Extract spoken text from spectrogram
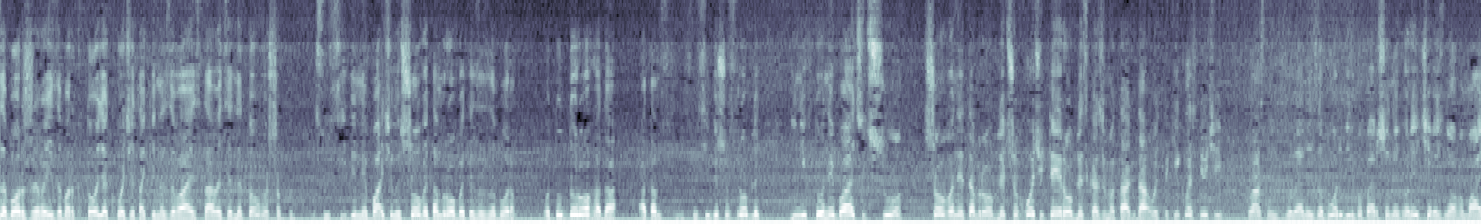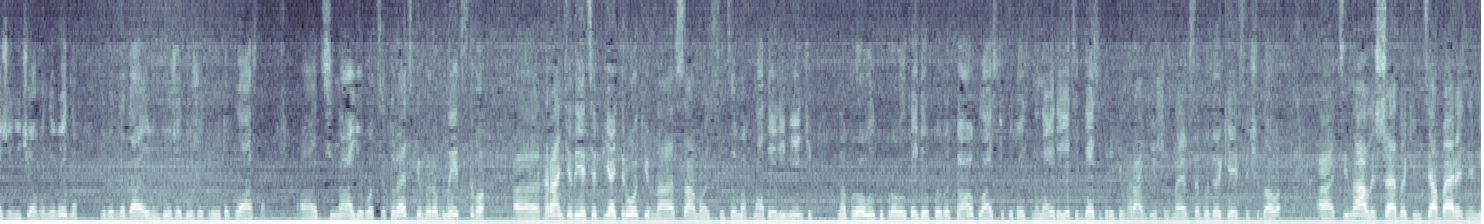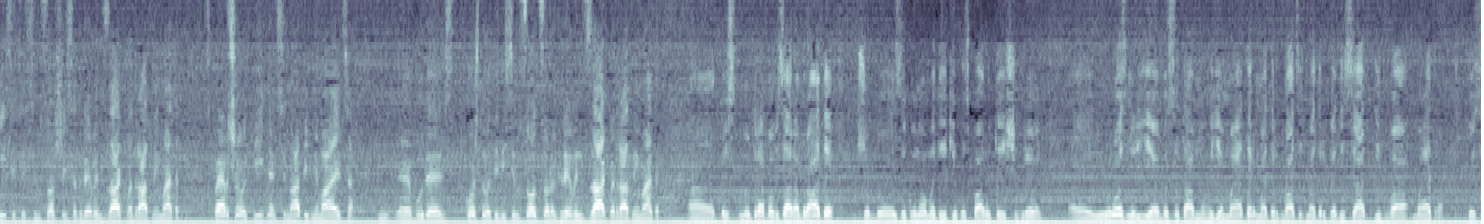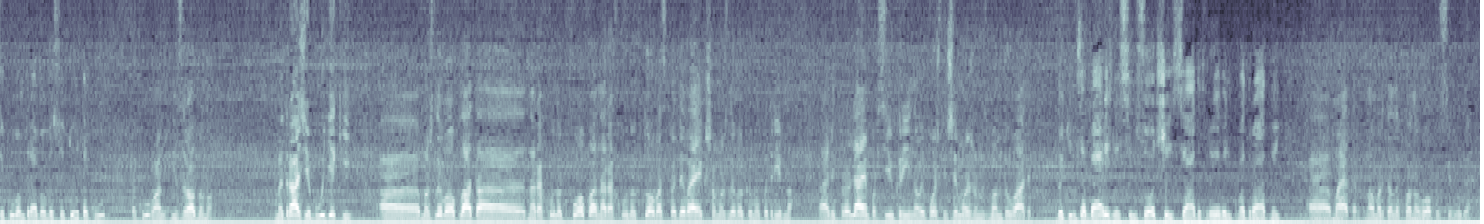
Забор, живий забор, хто як хоче, так і називає. Ставиться для того, щоб сусіди не бачили, що ви там робите за забором. Отут дорога, да, а там сусіди щось роблять, і ніхто не бачить, що, що вони там роблять. Що хочуть, те й роблять, скажімо так. Да? Ось такий класнючий, класний зелений забор. Він, по-перше, не горить, через нього майже нічого не видно і виглядає він дуже-дуже круто, класно. Ціна його це турецьке виробництво. Гарантія дається 5 років на саме цей мохнатий елементик на проволоку. Проволока йде в ПВХ у пластику, тобто на неї дається 10 років гарантії, що з нею все буде окей, все чудово. Ціна лише до кінця березня місяця 760 гривень за квадратний метр. З 1 квітня ціна піднімається, е, буде коштувати 840 гривень за квадратний метр. Тобто ну, треба зараз брати, щоб е, зекономити якихось пару тисяч гривень. Розмір є, висота в нього є метр, метр 20, метр 50 і 2 метра. Тобто, яку вам треба висоту, таку, таку вам і зробимо. Метраж є будь-який. Е, Можлива оплата на рахунок ФОПа, на рахунок ТОВА з ПДВ, якщо можливо кому потрібно. Е, Відправляємо по всій Україні нової пошті, ще можемо змонтувати. До кінця березня 760 гривень квадратний е, метр. Номер телефону в описі буде.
